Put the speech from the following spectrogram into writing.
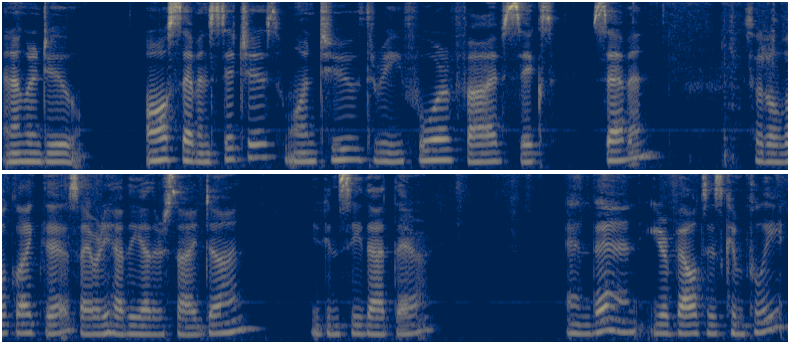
And I'm going to do all seven stitches, one, two, three, four, five, six, seven. So it'll look like this. I already have the other side done. You can see that there. And then your belt is complete.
